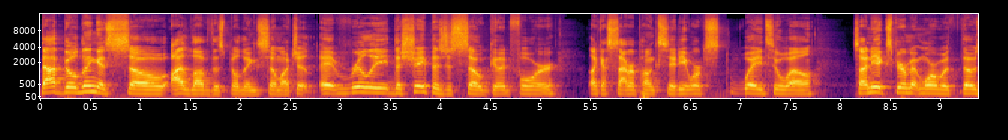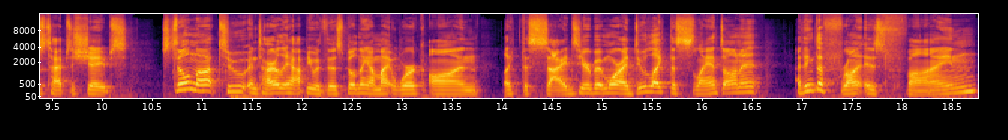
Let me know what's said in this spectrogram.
that building is so, I love this building so much. It, it really, the shape is just so good for like a cyberpunk city. It works way too well. So I need to experiment more with those types of shapes. Still not too entirely happy with this building. I might work on like the sides here a bit more. I do like the slant on it. I think the front is fine,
